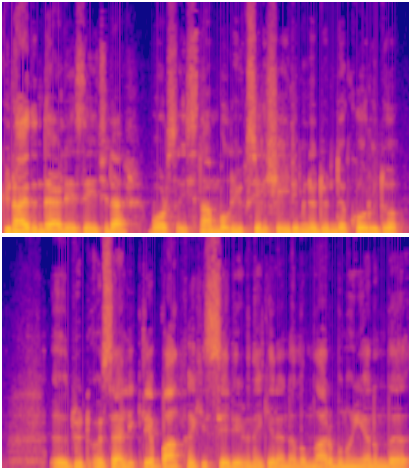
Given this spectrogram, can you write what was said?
Günaydın değerli izleyiciler. Borsa İstanbul yükseliş eğilimini dün de korudu. Ee, dün özellikle banka hisselerine gelen alımlar, bunun yanında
